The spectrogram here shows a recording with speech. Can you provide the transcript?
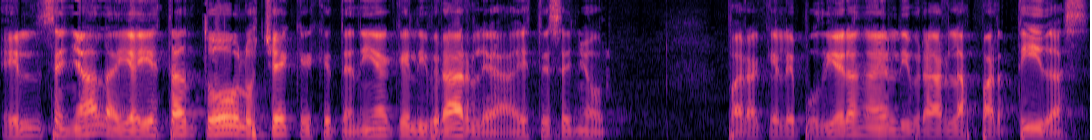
él señala y ahí están todos los cheques que tenía que librarle a este señor para que le pudieran a él librar las partidas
